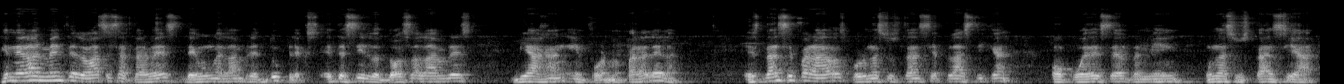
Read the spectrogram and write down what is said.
generalmente lo haces a través de un alambre duplex, es decir, los dos alambres viajan en forma paralela. Están separados por una sustancia plástica o puede ser también una sustancia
